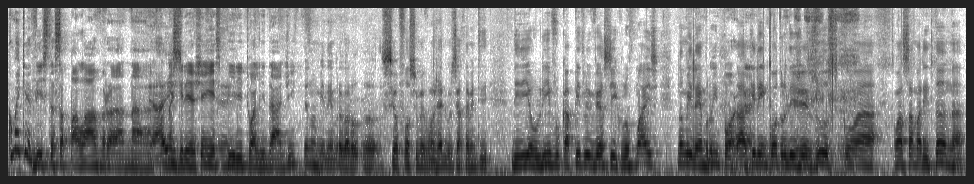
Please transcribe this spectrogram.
Como é que é vista essa palavra na, na igreja, em espiritualidade? Hein? Eu não me lembro agora, uh, se eu fosse um evangélico, eu certamente diria o livro, capítulo e versículo, mas não me lembro. Não importa. Aquele encontro de Jesus com a, com a samaritana,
